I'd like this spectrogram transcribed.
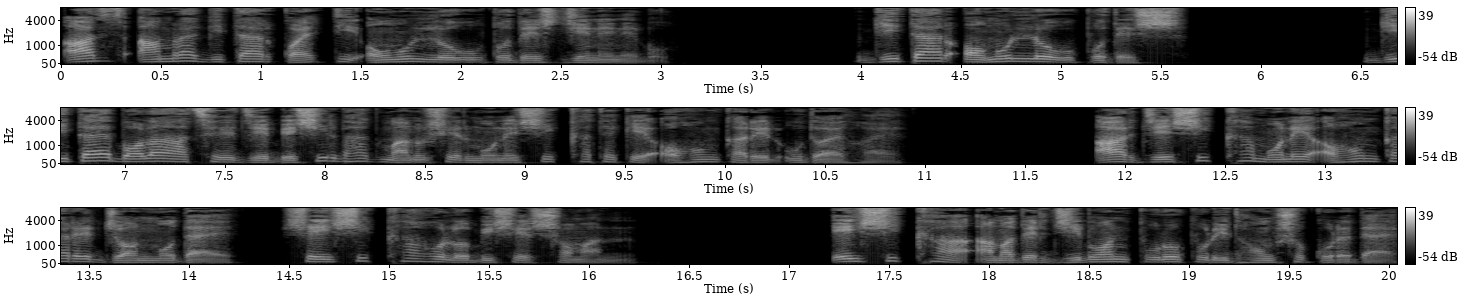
আজ আমরা গীতার কয়েকটি অমূল্য উপদেশ জেনে নেব। গীতার অমূল্য উপদেশ। গীতায় বলা আছে যে বেশিরভাগ মানুষের মনে শিক্ষা থেকে অহংকারের উদয় হয়। আর যে শিক্ষা মনে অহংকারের জন্ম দেয়, সেই শিক্ষা হল বিশেষ সমান। এই শিক্ষা আমাদের জীবন পুরোপুরি ধ্বংস করে দেয়।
